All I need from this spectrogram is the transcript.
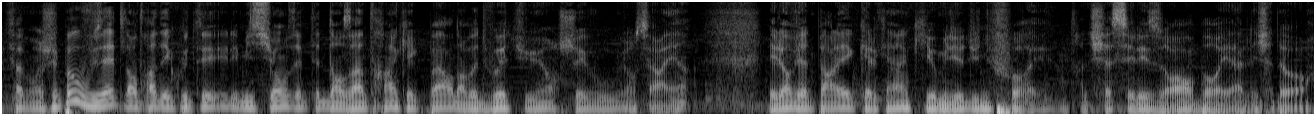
Enfin bon, je sais pas où vous êtes là en train d'écouter l'émission. Vous êtes peut-être dans un train quelque part, dans votre voiture, chez vous, j'en sais rien. Et là, on vient de parler avec quelqu'un qui est au milieu d'une forêt, en train de chasser les aurores boréales. J'adore.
